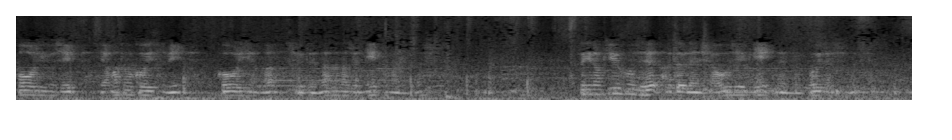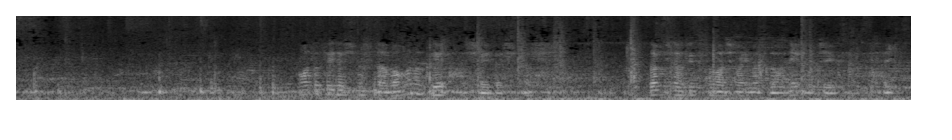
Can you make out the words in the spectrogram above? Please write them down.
法隆寺、大和小泉、郡山、終点長野順に停まります。次の旧宝寺で普通電車王子駅に連絡をいたします。お待たせいたしました。まもなく発車いたします。ドア口のお客様閉まりますのでご注意ください。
